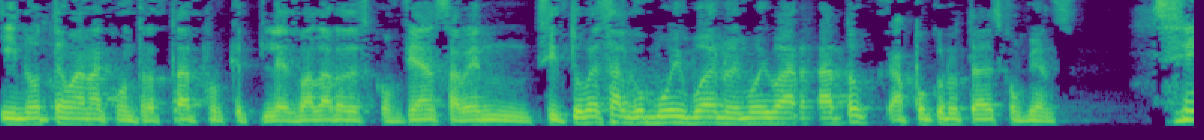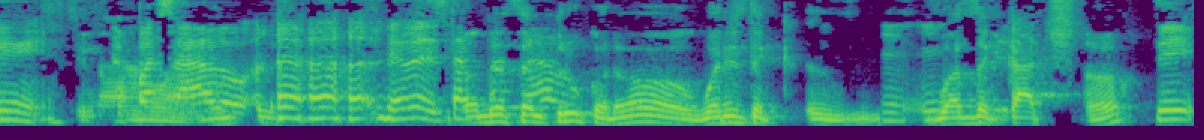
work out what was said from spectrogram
Y no te van a contratar porque les va a dar desconfianza. Ven, si tú ves algo muy bueno y muy barato, ¿a poco no te da desconfianza? Sí, ha pasado. Debe de estar ¿Dónde está el truco, no? Where is the, what's the catch, no? Sí.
